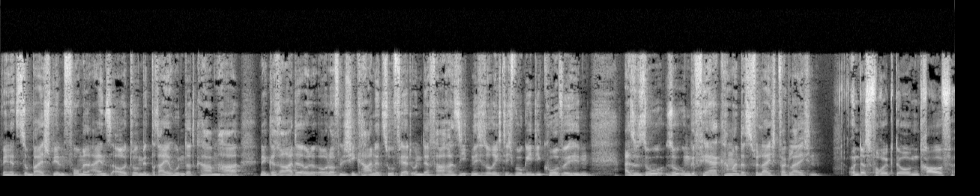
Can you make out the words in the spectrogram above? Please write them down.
wenn jetzt zum Beispiel ein Formel-1-Auto mit 300 kmh eine Gerade oder auf eine Schikane zufährt und der Fahrer sieht nicht so richtig, wo geht die Kurve hin. Also so, so ungefähr kann man das vielleicht vergleichen. Und das Verrückte obendrauf,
